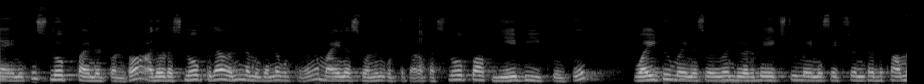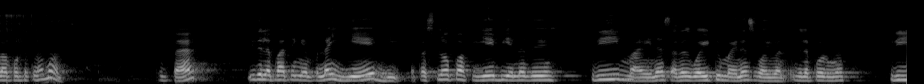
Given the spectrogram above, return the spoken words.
லைனுக்கு ஸ்லோப் ஃபைண்ட் அவுட் பண்ணுறோம் அதோட ஸ்லோப் தான் வந்து நமக்கு என்ன கொடுத்துருக்காங்க? மைனஸ் ஒன்னு கொடுத்துருக்காங்க. அப்போ slope of AB equal to Y two minus Y one divide by X two minus X ஒன்றது ஃபார்முலா போட்டுக்கலாமா? இப்போ இதில் பார்த்தீங்க அப்படின்னா ஏபி அப்போ ஸ்லோப் ஆஃப் ஏபி என்னது? த்ரீ மைனஸ் அதாவது Y two minus Y one இதில் போடுங்க. Three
